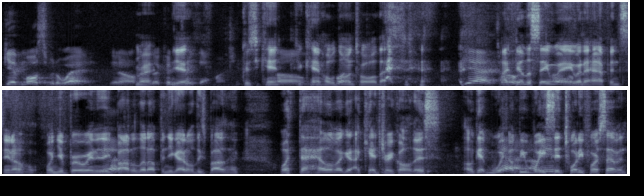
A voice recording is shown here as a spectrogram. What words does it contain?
give most of it away. You know, Right, I couldn't yeah. drink that much. Because you can't you Um, can't hold but- on to all that. Yeah, I feel the same way when it happens. You know, when you're brewing and you Yeah. bottle it up and you got all these bottles. Like, what the hell am I gonna? I can't drink all this. I'll get. Wa- I'll be Yeah, wasted twenty four seven.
